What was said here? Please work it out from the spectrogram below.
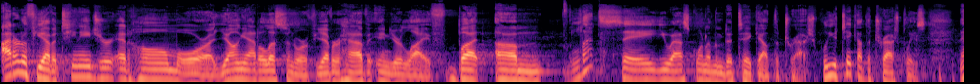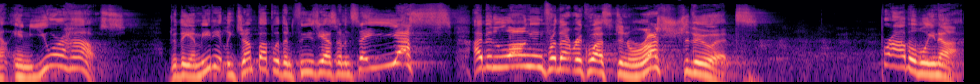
I don't know if you have a teenager at home or a young adolescent or if you ever have in your life, but um, let's say you ask one of them to take out the trash. Will you take out the trash, please? Now, in your house, do they immediately jump up with enthusiasm and say, Yes, I've been longing for that request and rush to do it? Probably not.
